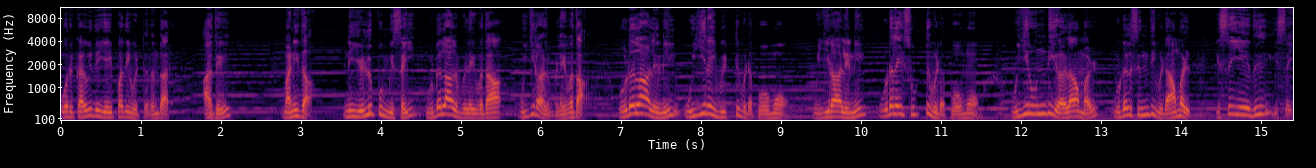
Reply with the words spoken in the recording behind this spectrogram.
ஒரு கவிதையை பதிவிட்டிருந்தார். அது மனிதா நீ எழுப்பும் இசை உடலால் விளைவதா உயிரால் விளைவதா? உடலாளெனில் உயிரை விட்டு விட போமோ? உயிராளெனில் உடலை சுட்டு விட போமோ? உயிர் உந்தி எழாமல் உடல் சிந்தி விடாமல் இசையேது இசை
